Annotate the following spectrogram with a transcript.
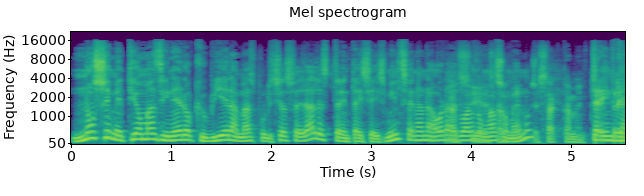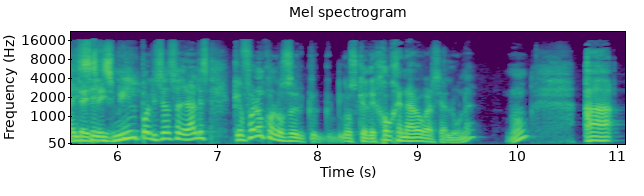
no se metió más dinero que hubiera más policías federales. 36 mil serán ahora, Eduardo, más o menos. Exactamente. 36 mil policías federales que fueron con los, los que dejó Genaro García Luna, ¿no? Ah,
